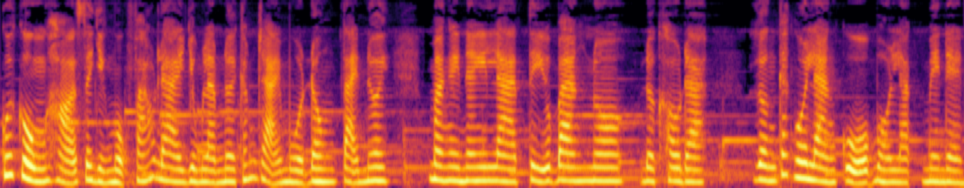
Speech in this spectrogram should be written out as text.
Cuối cùng họ xây dựng một pháo đài dùng làm nơi cắm trại mùa đông tại nơi mà ngày nay là tiểu bang North Dakota, gần các ngôi làng của bộ lạc Menden.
